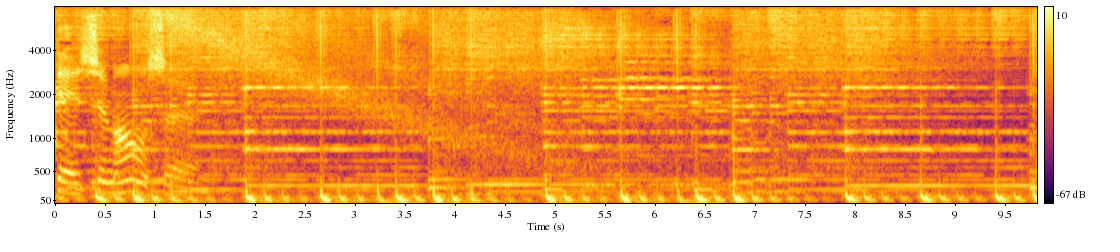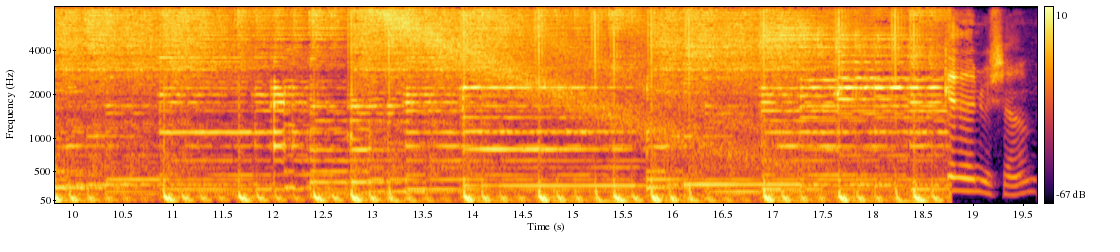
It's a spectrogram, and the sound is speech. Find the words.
tes semences? Que nous sommes?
